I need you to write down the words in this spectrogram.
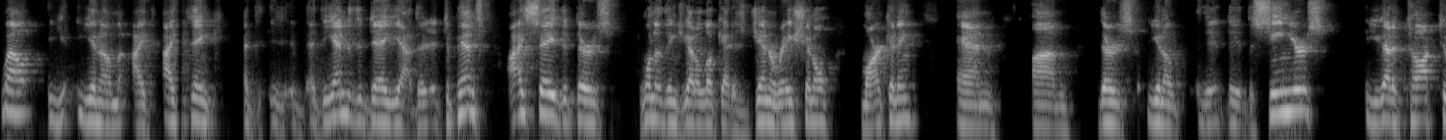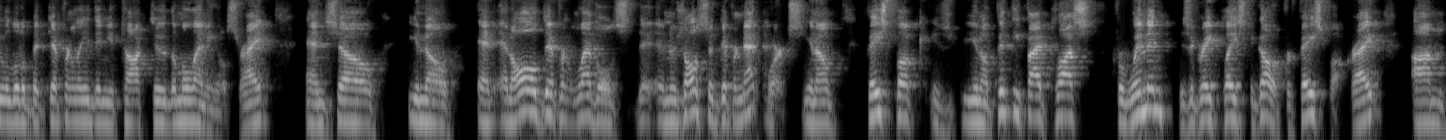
Well, you, you know, I, I think at the, at the end of the day, yeah, there, it depends. I say that there's one of the things you got to look at is generational marketing, and um, there's you know the, the, the seniors you got to talk to a little bit differently than you talk to the millennials, right? And so you know at, at all different levels, and there's also different networks. You know, Facebook is you know 55 plus for women is a great place to go for Facebook, right? Um,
